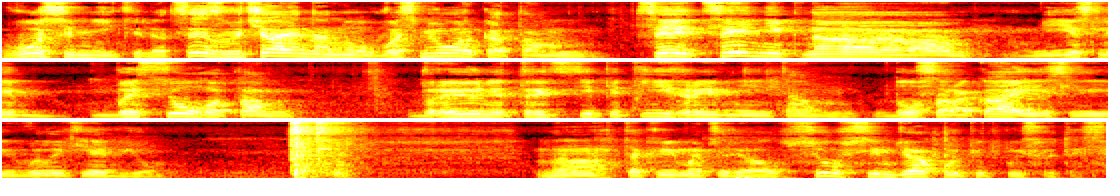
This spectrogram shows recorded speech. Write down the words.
8 нікеля. Це звичайно, ну, восьмерка там. Це ценник на, якщо без цього там в районі 35 гривень там, до 40, якщо великий об'єм. На такий матеріал. Все, всім дякую, підписуйтесь.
